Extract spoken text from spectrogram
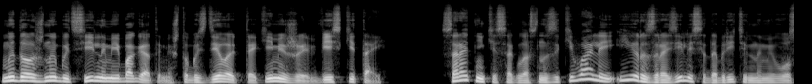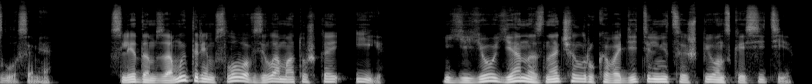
Мы должны быть сильными и богатыми, чтобы сделать такими же весь Китай. Соратники согласно закивали и разразились одобрительными возгласами. Следом за мытарем слово взяла матушка И. Ее я назначил руководительницей шпионской сети.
